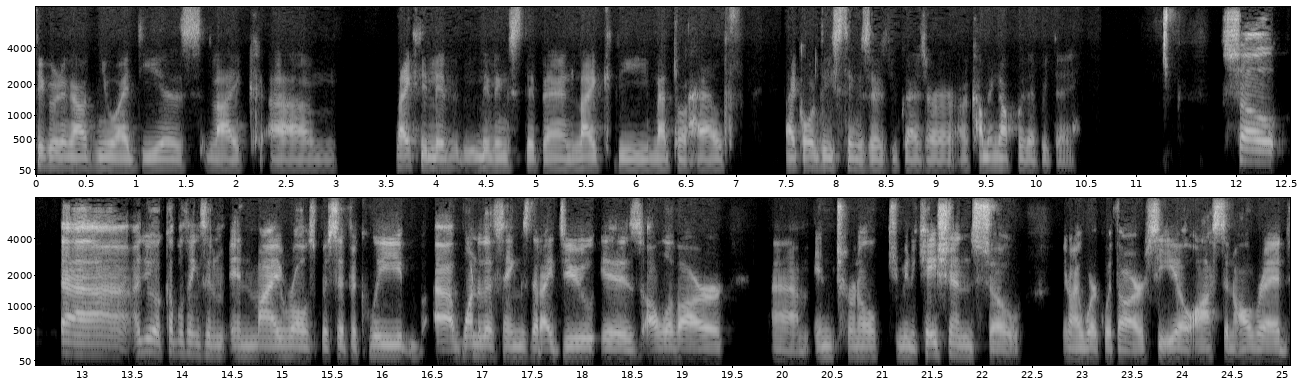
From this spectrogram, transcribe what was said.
figuring out new ideas like um, like the live, living stipend like the mental health like all these things that you guys are, are coming up with every day so uh, I do a couple things in in my role specifically. Uh, one of the things that I do is all of our um, internal communications. So you know, I work with our CEO Austin Allred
